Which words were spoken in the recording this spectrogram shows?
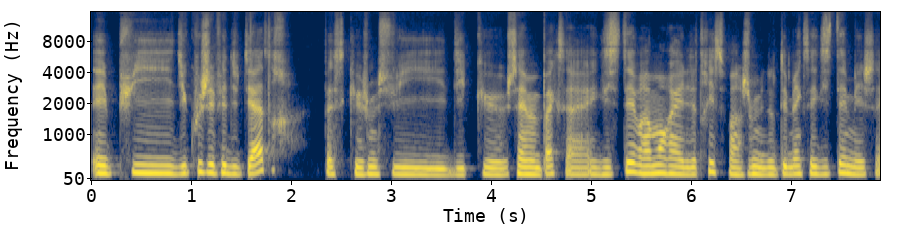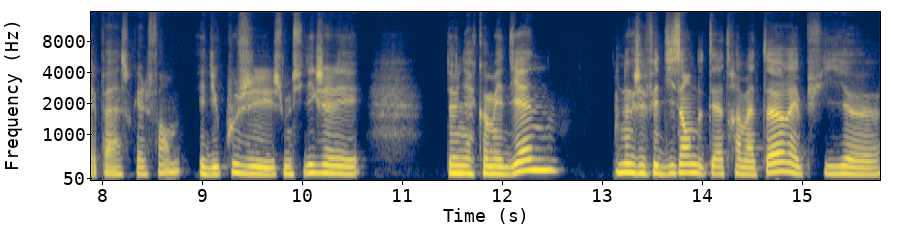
Et puis, du coup, j'ai fait du théâtre parce que je me suis dit que je savais même pas que ça existait vraiment réalisatrice. Enfin, je me doutais bien que ça existait, mais je savais pas sous quelle forme. Et du coup, je me suis dit que j'allais devenir comédienne. Donc, j'ai fait 10 ans de théâtre amateur et puis euh,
